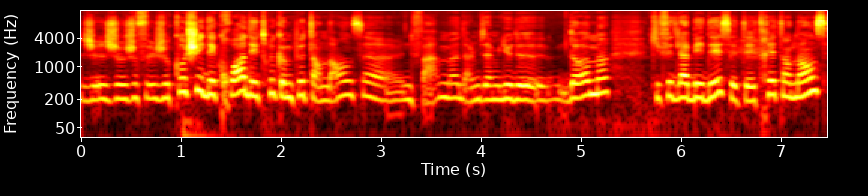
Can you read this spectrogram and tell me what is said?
Je, je, je, cochais des croix, des trucs un peu tendance. une femme dans un milieu d'hommes qui fait de la BD, c'était très tendance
